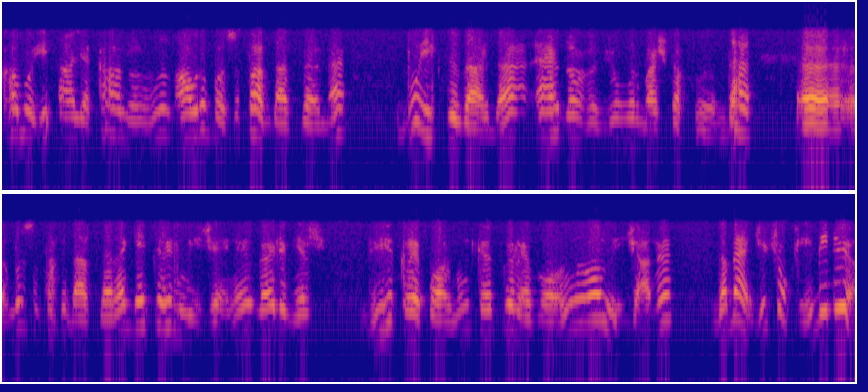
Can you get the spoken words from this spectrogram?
kamu ihale kanununun Avrupa standartlarına bu iktidarda Erdoğan'ın Cumhurbaşkanlığında e, bu standartlara getirilmeyeceğini, böyle bir büyük reformun, köklü reformun olmayacağını da bence çok iyi biliyor.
